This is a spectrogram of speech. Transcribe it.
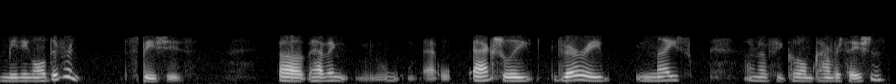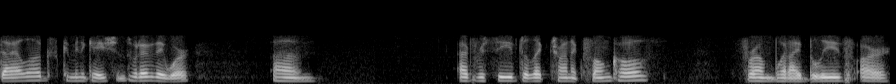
meeting all different species. Uh having actually very nice I don't know if you call them conversations, dialogues, communications, whatever they were. Um I've received electronic phone calls from what I believe are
